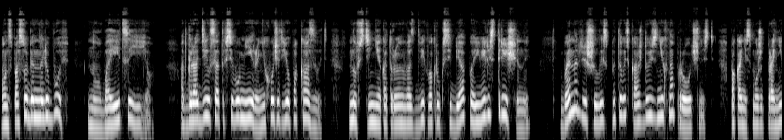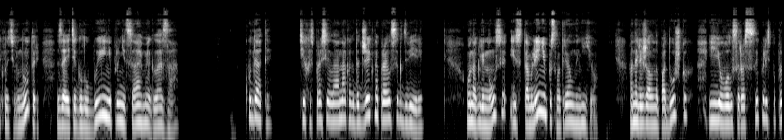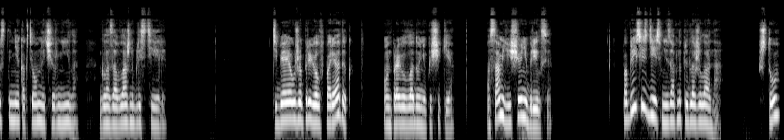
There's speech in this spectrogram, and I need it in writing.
Он способен на любовь, но боится ее. Отгородился от всего мира, не хочет ее показывать. Но в стене, которую он воздвиг вокруг себя, появились трещины. Беннер решил испытывать каждую из них на прочность, пока не сможет проникнуть внутрь за эти голубые непроницаемые глаза. «Куда ты?» — тихо спросила она, когда Джейк направился к двери. Он оглянулся и с томлением посмотрел на нее. Она лежала на подушках, ее волосы рассыпались по простыне, как темные чернила, глаза влажно блестели. «Тебя я уже привел в порядок?» Он провел ладонью по щеке а сам еще не брился. «Побрейся здесь», — внезапно предложила она. «Что?»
